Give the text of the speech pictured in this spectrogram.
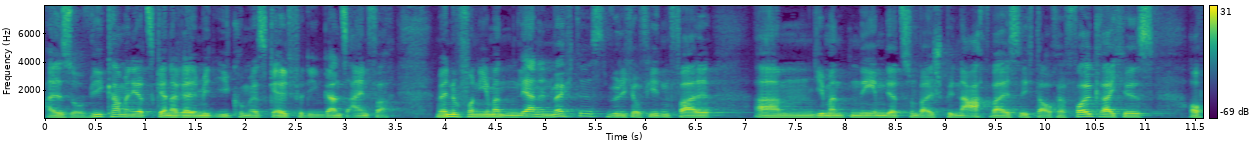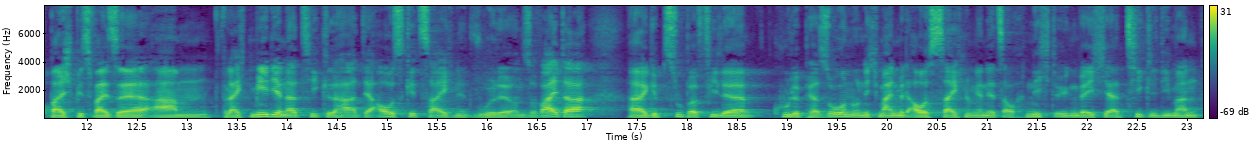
Also, wie kann man jetzt generell mit E-Commerce Geld verdienen? Ganz einfach. Wenn du von jemandem lernen möchtest, würde ich auf jeden Fall ähm, jemanden nehmen, der zum Beispiel nachweislich da auch erfolgreich ist, auch beispielsweise ähm, vielleicht Medienartikel hat, der ausgezeichnet wurde und so weiter. Äh, gibt super viele coole Personen und ich meine mit Auszeichnungen jetzt auch nicht irgendwelche Artikel, die man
